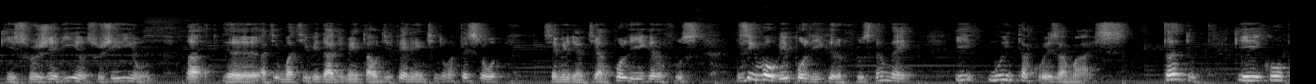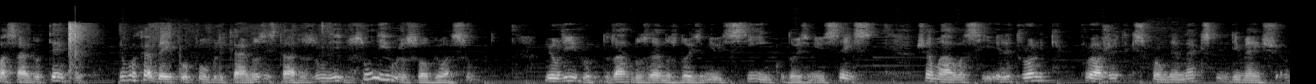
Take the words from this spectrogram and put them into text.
que sugeriam, sugeriam eh, uma atividade mental diferente de uma pessoa, semelhante a polígrafos. Desenvolvi polígrafos também e muita coisa mais. Tanto que, com o passar do tempo, eu acabei por publicar nos Estados Unidos um livro sobre o assunto. Meu livro, lá dos anos 2005, 2006, chamava-se Electronic Projects from the Next Dimension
